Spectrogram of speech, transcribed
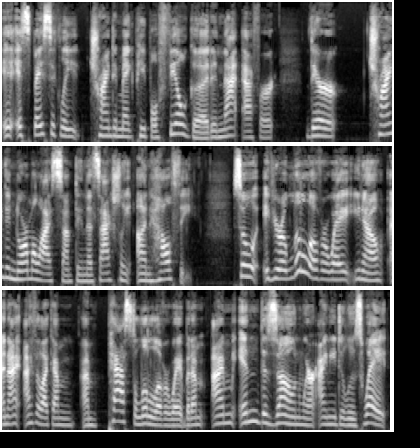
it's basically trying to make people feel good. In that effort they're trying to normalize something that's actually unhealthy. So if you're a little overweight you know and I, I feel like i'm i'm past a little overweight but i'm i'm in the zone where i need to lose weight.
